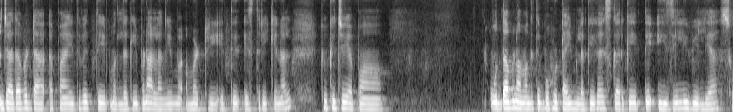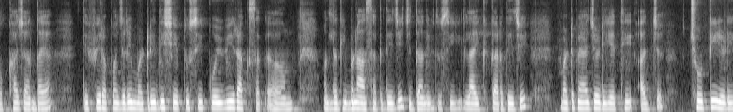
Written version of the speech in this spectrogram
ਜ਼ਿਆਦਾ ਵੱਡਾ ਆਪਾਂ ਇਹਦੇ ਵਿੱਚ ਤੇ ਮਤਲਬ ਕਿ ਬਣਾ ਲਾਂਗੇ ਮਟਰੀ ਇੱਥੇ ਇਸ ਤਰੀਕੇ ਨਾਲ, ਕਿਉਂਕਿ ਜੇ ਆਪਾਂ ਉੱਦਾਂ ਬਣਾਵਾਂਗੇ ਤੇ ਬਹੁਤ ਟਾਈਮ ਲੱਗੇਗਾ ਇਸ ਕਰਕੇ ਤੇ ਈਜ਼ੀਲੀ ਵੇਲਿਆ ਸੌਖਾ ਜਾਂਦਾ ਆ। ਤੇ ਫਿਰ ਆਪਾਂ ਜਿਹੜੀ ਮਟਰੀ ਦੀ ਸ਼ੇਪ ਤੁਸੀਂ ਕੋਈ ਵੀ ਰੱਖ ਸਕ ਮਤਲਬ ਕਿ ਬਣਾ ਸਕਦੇ ਜੇ, ਜਿੱਦਾਂ ਦੀ ਵੀ ਤੁਸੀਂ ਲਾਈਕ ਕਰਦੇ ਜੇ। ਬਟ ਮੈਂ ਜਿਹੜੀ ਇੱਥੇ ਅੱਜ ਛੋਟੀ ਜਿਹੜੀ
